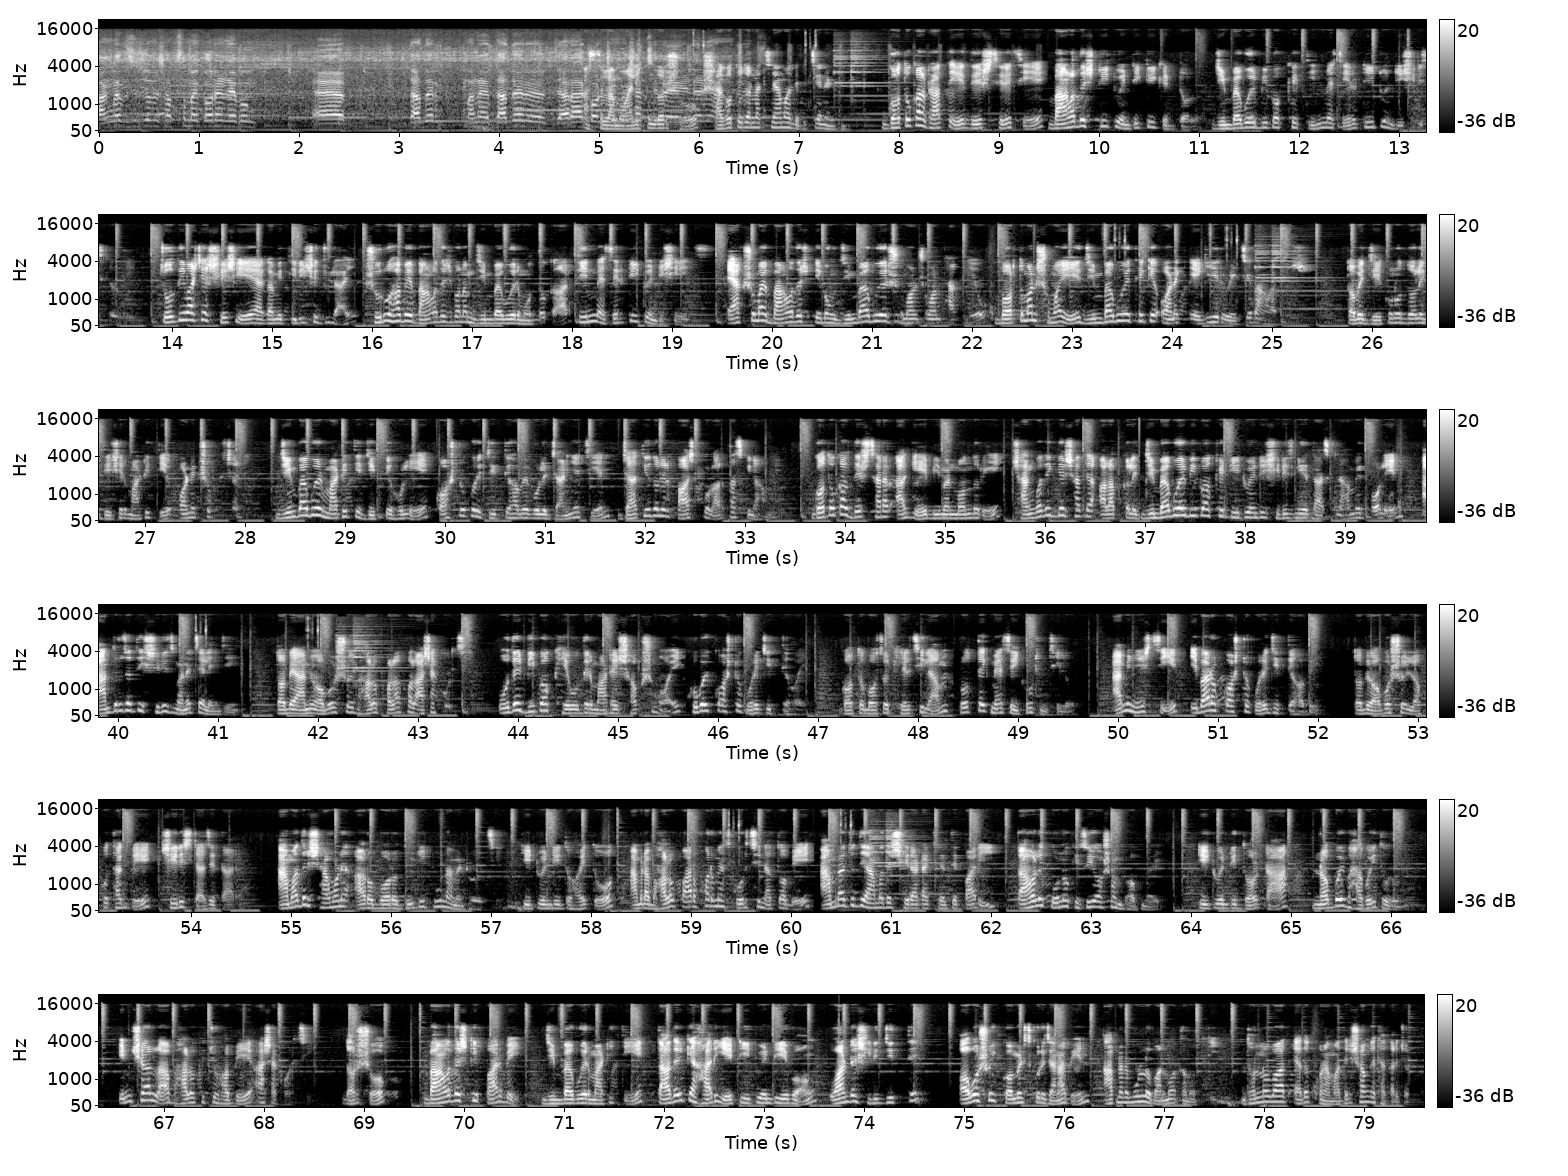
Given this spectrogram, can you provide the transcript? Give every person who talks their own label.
Speaker 1: বাংলাদেশের জন্য সবসময় করেন এবং তাদের মানে তাদের যারা
Speaker 2: আসসালামু আলাইকুম দর্শক স্বাগত জানাচ্ছি আমাদের চ্যানেলটি গতকাল রাতে দেশ ছেড়েছে বাংলাদেশ টি টোয়েন্টি ক্রিকেট দল। জিম্বাবুয়ের বিপক্ষে তিন ম্যাচের টি টোয়েন্টি সিরিজ খেলতে চলতি মাসের শেষে আগামী তিরিশে জুলাই শুরু হবে বাংলাদেশ বনাম জিম্বাবুয়ের মধ্যকার তিন ম্যাচের টি টোয়েন্টি সিরিজ একসময় বাংলাদেশ এবং জিম্বাবুয়ের সমান সমান থাকলেও বর্তমান সময়ে জিম্বাবুয়ে থেকে অনেক এগিয়ে রয়েছে বাংলাদেশ। তবে যে কোনো দলে দেশের মাটিতে অনেক শক্তিশালী। জিম্বাবুয়ের মাটিতে জিততে হলে কষ্ট করে জিততে হবে বলে জানিয়েছেন জাতীয় দলের ফাস্ট বোলার তাসকিন আহমেদ। গতকাল দেশ ছাড়ার আগে বিমানবন্দরে সাংবাদিকদের সাথে আলাপকালে জিম্বাবুয়ের বিপক্ষে টি টোয়েন্টি সিরিজ নিয়ে তাসকিন আহমেদ বলেন, আন্তর্জাতিক সিরিজ মানে চ্যালেঞ্জিং। তবে আমি অবশ্যই ভালো ফলাফল আশা করছি। ওদের বিপক্ষে ওদের মাঠে সবসময় খুবই কষ্ট করে জিততে হয়। গত বছর খেলছিলাম, প্রত্যেক ম্যাচেই কঠিন ছিল। আমি নিশ্চিত এবারও কষ্ট করে জিততে হবে। তবে অবশ্যই লক্ষ্য থাকবে সিরিজটা জেতার আমাদের সামনে আরও বড় দুইটি টুর্নামেন্ট রয়েছে টি টোয়েন্টিতে হয়তো আমরা ভালো পারফরমেন্স করছি না, তবে আমরা যদি আমাদের সেরাটা খেলতে পারি, তাহলে কোনো কিছুই অসম্ভব নয়। টি টোয়েন্টি দলটা নব্বই ভাগই তরুণ। ইনশাল্লাহ ভালো কিছু হবে আশা করছি। দর্শক, বাংলাদেশ কি পারবে জিম্বাবুয়ের মাটিতে তাদেরকে হারিয়ে টি টোয়েন্টি এবং ওয়ানডে সিরিজ জিততে? অবশ্যই কমেন্টস করে জানাবেন আপনার মূল্যবান মতামতটি। ধন্যবাদ এতক্ষণ আমাদের সঙ্গে থাকার জন্য।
